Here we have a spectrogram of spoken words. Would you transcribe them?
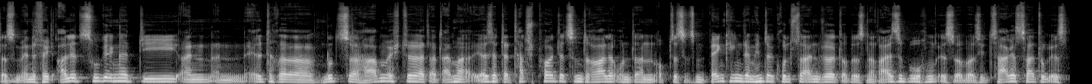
dass im Endeffekt alle Zugänge, die ein, ein älterer Nutzer haben möchte, hat, hat einmal, er ist der Touchpoint der Zentrale und dann, ob das jetzt ein Banking im Hintergrund sein wird, ob es eine Reisebuchung ist, ob es die Tageszeitung ist,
